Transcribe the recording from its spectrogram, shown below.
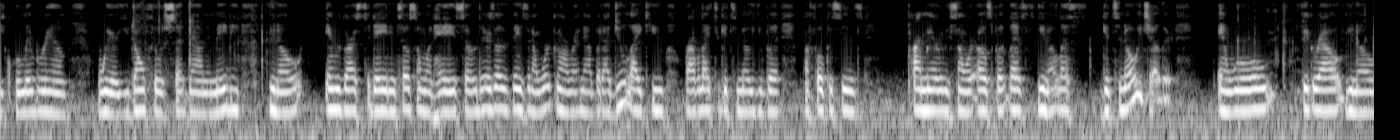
equilibrium where you don't feel shut down and maybe you know in regards to dating tell someone hey so there's other things that i'm working on right now but i do like you or i would like to get to know you but my focus is primarily somewhere else but let's you know let's get to know each other and we'll figure out, you know,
